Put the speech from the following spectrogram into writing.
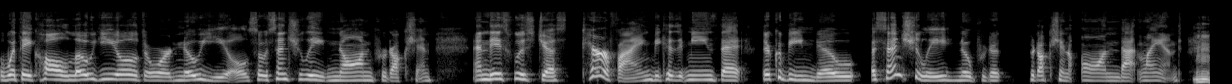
what they call low yield or no yield. So essentially non production. And this was just terrifying because it means that there could be no, essentially, no produ- production on that land. Mm-hmm.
